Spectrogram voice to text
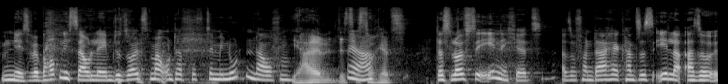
Nee, es wäre überhaupt nicht saulame. Du sollst mal unter 15 Minuten laufen. Ja, das ja. ist doch jetzt. Das läufst du eh nicht jetzt. Also von daher kannst du es eh. Also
